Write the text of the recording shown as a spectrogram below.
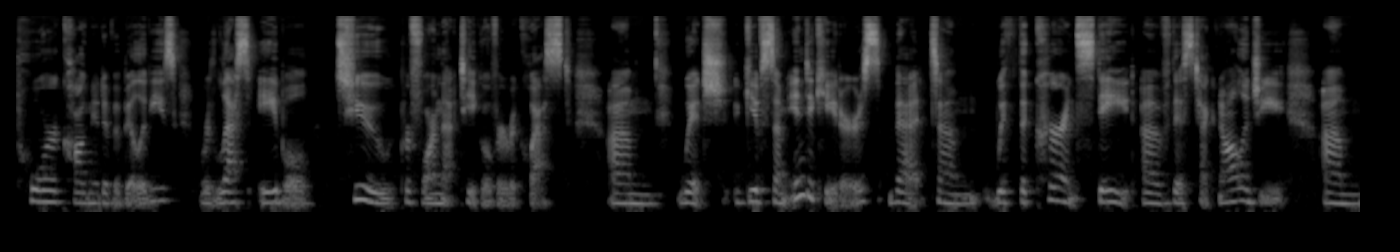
poor cognitive abilities were less able to perform that takeover request, um, which gives some indicators that um, with the current state of this technology, um,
